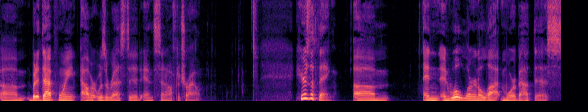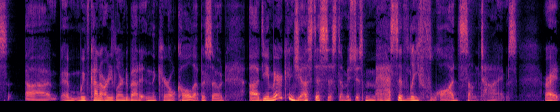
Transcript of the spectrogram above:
Um, but at that point, Albert was arrested and sent off to trial. Here's the thing, um, and and we'll learn a lot more about this. Uh, and we've kind of already learned about it in the Carol Cole episode. Uh, the American justice system is just massively flawed sometimes. All right,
